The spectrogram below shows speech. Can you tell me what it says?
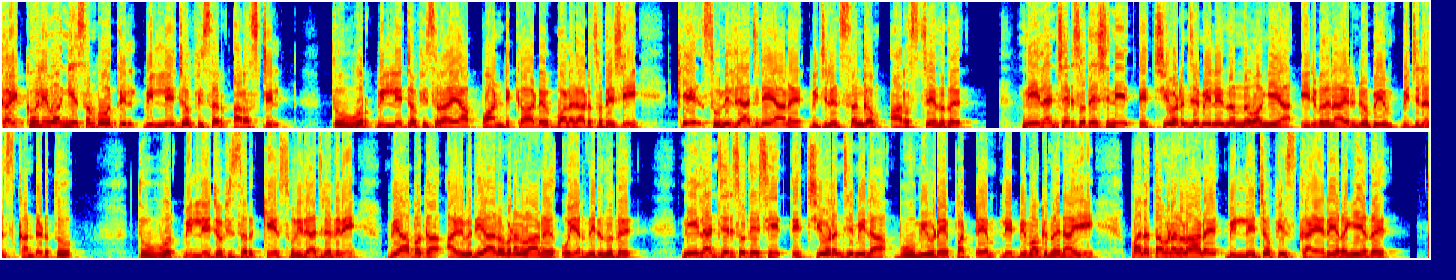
കൈക്കൂലി വാങ്ങിയ സംഭവത്തിൽ വില്ലേജ് ഓഫീസർ അറസ്റ്റിൽ. തൂവൂർ വില്ലേജ് ഓഫീസറായ പാണ്ടിക്കാട് വളരാട് സ്വദേശി കെ സുനിൽ രാജിനെയാണ് വിജിലൻസ് സംഘം അറസ്റ്റ് ചെയ്തത്. നീലാഞ്ചേരി സ്വദേശിനി തെച്ചിയോടൻ ജമീലിൽ നിന്ന് വാങ്ങിയ ഇരുപതിനായിരം രൂപയും വിജിലൻസ് കണ്ടെടുത്തു. തൂവൂർ വില്ലേജ് ഓഫീസർ കെ സുനിരാജിനെതിരെ വ്യാപക അഴിമതി ആരോപണങ്ങളാണ് ഉയർന്നിരുന്നത്. നീലാഞ്ചേരി സ്വദേശി തെച്ചിയോടൻ ജമീല ഭൂമിയുടെ പട്ടയം ലഭ്യമാക്കുന്നതിനായി പല തവണകളാണ് വില്ലേജ് ഓഫീസ് കയറിയിറങ്ങിയത്.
